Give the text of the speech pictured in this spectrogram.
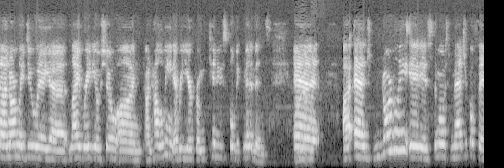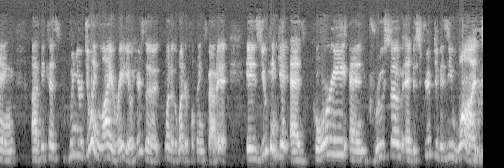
uh, normally do a uh, live radio show on on Halloween every year from Kennedy School McMenamins, and uh, and normally it is the most magical thing uh, because when you're doing live radio, here's the one of the wonderful things about it is you can get as gory and gruesome and descriptive as you want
